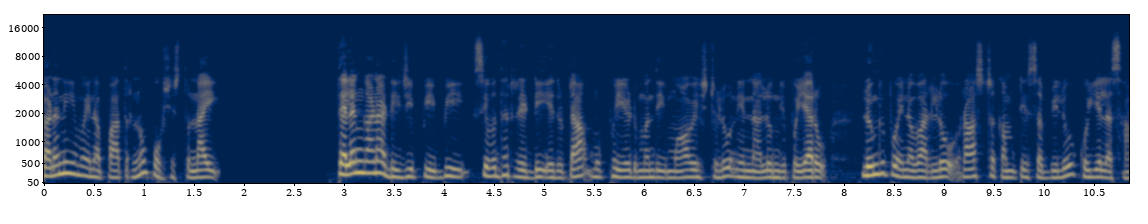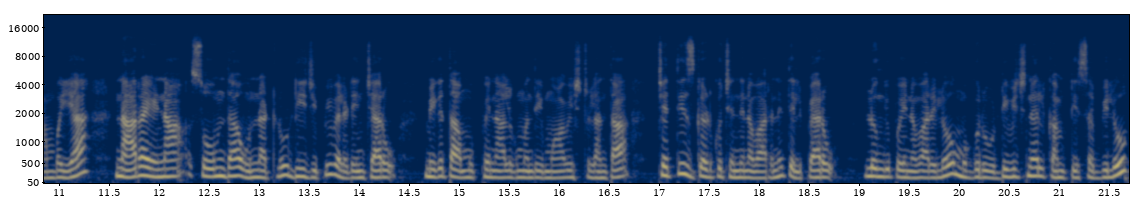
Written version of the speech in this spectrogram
గణనీయమైన పాత్రను పోషిస్తున్నాయి. తెలంగాణ డీజీపీ బి శివధర్ రెడ్డి ఎదుట ముప్పై ఏడు మంది మావోయిస్టులు నిన్న లొంగిపోయారు. లొంగిపోయిన వారిలో రాష్ట్ర కమిటీ సభ్యులు కొయ్యల సాంబయ్య నారాయణ సోమ్దా ఉన్నట్లు డీజీపీ వెల్లడించారు. మిగతా ముప్పై నాలుగు మంది మావోయిస్టులంతా ఛత్తీస్గఢ్కు చెందినవారని తెలిపారు. లొంగిపోయిన వారిలో ముగ్గురు డివిజనల్ కమిటీ సభ్యులు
